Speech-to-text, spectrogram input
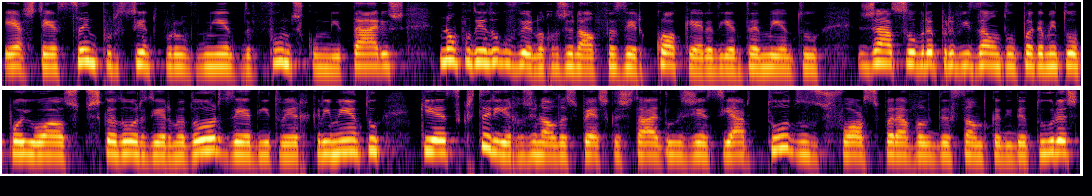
Esta é 100% proveniente de fundos comunitários, não podendo o Governo Regional fazer qualquer adiantamento. Já sobre a previsão do pagamento do apoio aos pescadores e armadores, é dito em requerimento que a Secretaria Regional das Pescas está a diligenciar todos os esforços para a validação de candidaturas,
